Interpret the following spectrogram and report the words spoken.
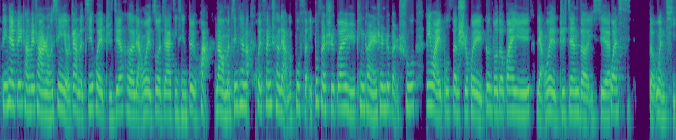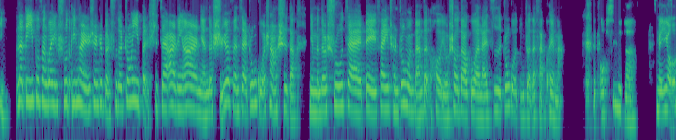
今天非常非常荣幸有这样的机会，直接和两位作家进行对话。那我们今天呢会分成两个部分，一部分是关于《拼团人生》这本书，另外一部分是会更多的关于两位之间的一些关系。的问题。那第一部分关于书的《拼团人生》这本书的中译本是在二零二二年的十月份在中国上市的。你们的书在被翻译成中文版本后，有受到过来自中国读者的反馈吗？없습니다没有。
